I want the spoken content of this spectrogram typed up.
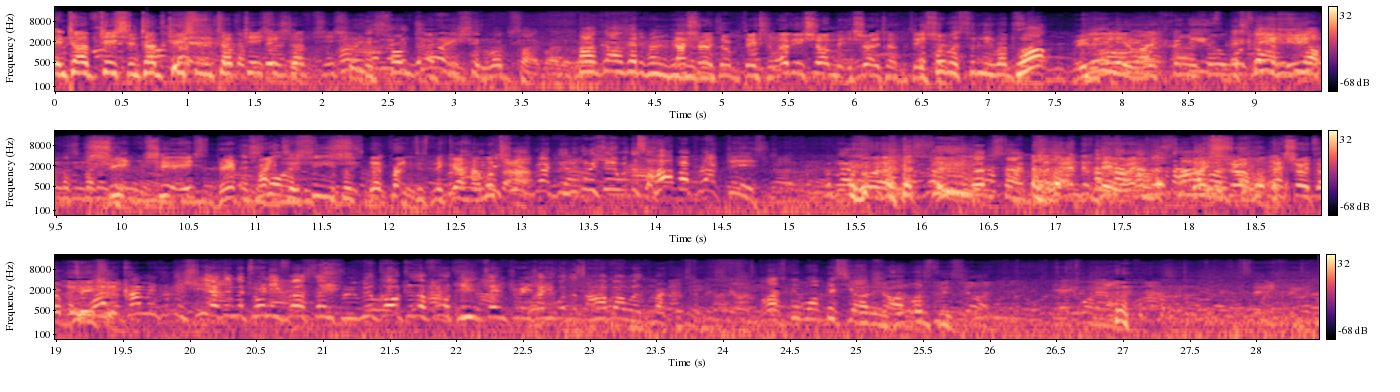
interpretation, interpretation, interpretation, interpretation. It's from the official website, by the way. I'll, I'll get it from That's your interpretation. Whatever you show me, it's your It's from a Sunni website. What? Clearly, right? It's not a Shia perspective. She, she is, they It's not a practice, Shia they practice nikah and What the Shia mut'ah. practice? We're going to show you what the Sahaba practiced. Sunni website. At the end of the day, right? That's your, that's your Why are you coming to the Shias in the 21st century? We'll go to the 14th century and show you what the Sahaba was practicing. Ask him what Misyar He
